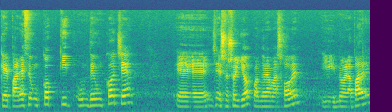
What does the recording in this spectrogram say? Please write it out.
que parece un cockpit de un coche. Eh, eso soy yo cuando era más joven y no era padre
